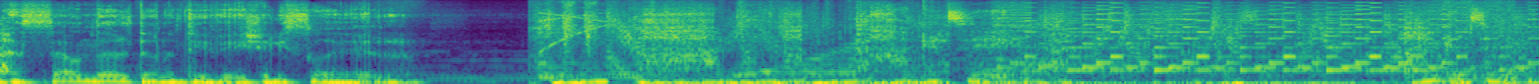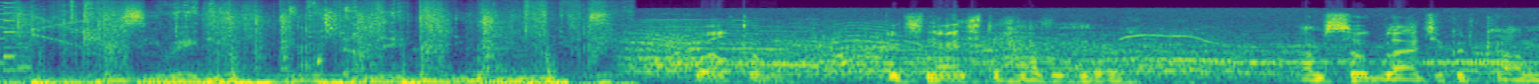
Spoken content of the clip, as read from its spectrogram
הסאונד האלטרנטיבי של ישראל. הקצה. הקצה. קייזי רדיו. נקודה נט. Welcome. It's nice to have you here. I'm so glad you could come.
